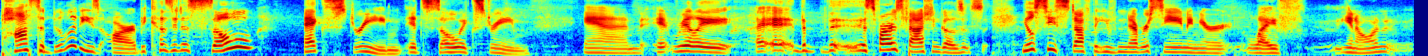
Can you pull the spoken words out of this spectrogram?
possibilities are because it is so extreme. It's so extreme. And it really, it, the, the, as far as fashion goes, it's you'll see stuff that you've never seen in your life you know, and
